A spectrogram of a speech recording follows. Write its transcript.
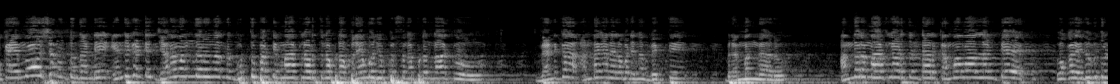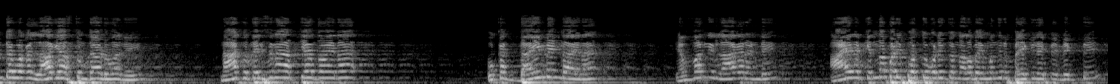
ఒక ఎమోషన్ ఉంటుందండి. ఎందుకంటే జనం అందరూ నన్ను గుర్తుపట్టి మాట్లాడుతున్నప్పుడు ఆ ప్రేమ చూపిస్తున్నప్పుడు నాకు వెనక అండగా నిలబడిన వ్యక్తి బ్రహ్మం గారు అందరూ మాట్లాడుతుంటారు కమ్మ వాళ్ళంటే ఒకడు ఎదుగుతుంటే ఒక లాగేస్తుంటాడు అని. నాకు తెలిసిన అత్యంతమైన ఒక డైమండ్ ఆయన. ఎవరిని లాగరండి. ఆయన కింద పడిపోతూ కూడా ఇంకో నలభై మందిని పైకి లేపే వ్యక్తి.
